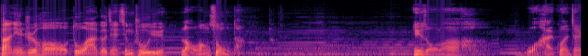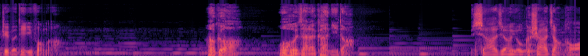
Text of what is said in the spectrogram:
八年之后，杜阿哥减刑出狱，老王送他：“你走了，我还关在这个地方呢。”阿哥。我会再来看你的。下江有个杀江头，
